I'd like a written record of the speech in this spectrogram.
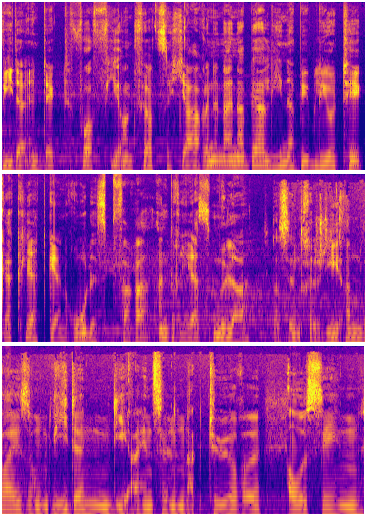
wiederentdeckt vor 44 Jahren in einer Berliner Bibliothek, erklärt gern Rodes Pfarrer Andreas Müller. Das sind Regieanweisungen, wie denn die einzelnen Akteure aussehen,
